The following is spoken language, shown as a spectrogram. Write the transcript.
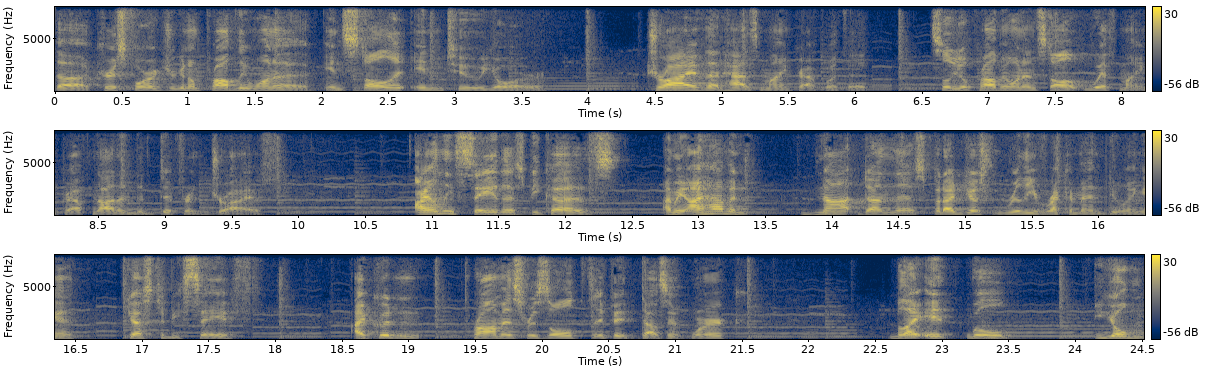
the Curse Forge, you're gonna probably want to install it into your drive that has Minecraft with it. So you'll probably want to install it with Minecraft, not in a different drive. I only say this because, I mean, I haven't not done this, but I just really recommend doing it, just to be safe. I couldn't promise results if it doesn't work, but like, it will, you'll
